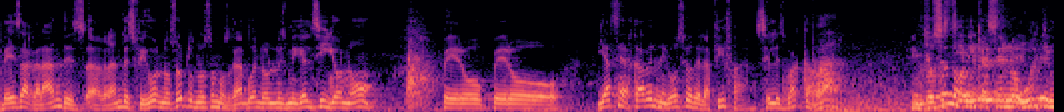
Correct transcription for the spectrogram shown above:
ves a grandes, a grandes figuras. Nosotros no somos grandes, bueno, Luis Miguel sí, yo no. Pero, pero ya se acaba el negocio de la FIFA, se les va a acabar. Entonces Bueno, tienen el- que hacer lo el- último. El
